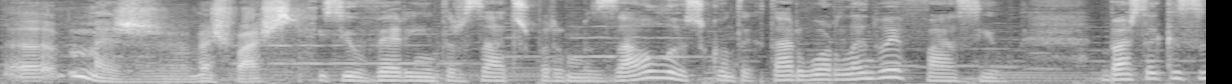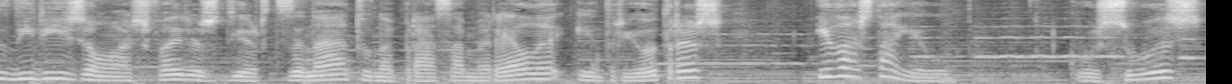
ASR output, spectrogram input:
Uh, mas, mas faz-se. E se houverem interessados para umas aulas, contactar o Orlando é fácil. Basta que se dirijam às feiras de artesanato na Praça Amarela, entre outras, e lá está ele, com as suas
